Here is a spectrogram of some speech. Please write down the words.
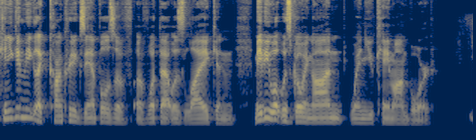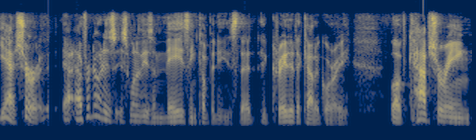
Can you give me like concrete examples of of what that was like and maybe what was going on when you came on board? Yeah, sure. Evernote is, is one of these amazing companies that created a category of capturing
